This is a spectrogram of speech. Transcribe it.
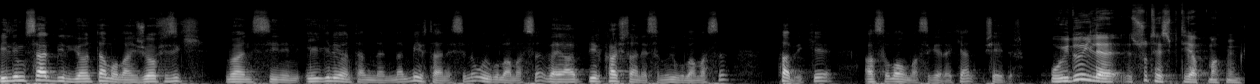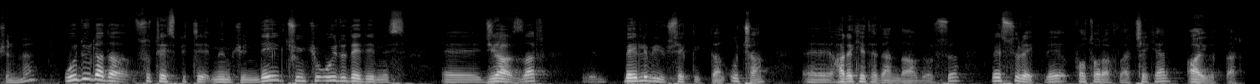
bilimsel bir yöntem olan jeofizik mühendisliğinin ilgili yöntemlerinden bir tanesini uygulaması veya birkaç tanesini uygulaması tabii ki asıl olması gereken şeydir. Uydu ile su tespiti yapmak mümkün mü? Uyduyla da su tespiti mümkün değil. Çünkü uydu dediğimiz e, cihazlar e, belli bir yükseklikten uçan, e, hareket eden daha doğrusu ve sürekli fotoğraflar çeken aygıtlar.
